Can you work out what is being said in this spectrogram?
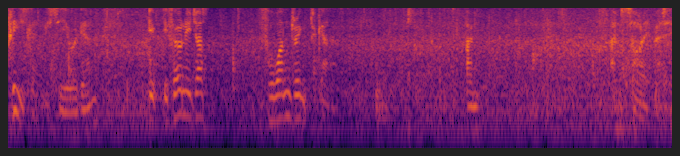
Please let me see you again. If, if only just for one drink together. I'm. I'm sorry, Betty.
